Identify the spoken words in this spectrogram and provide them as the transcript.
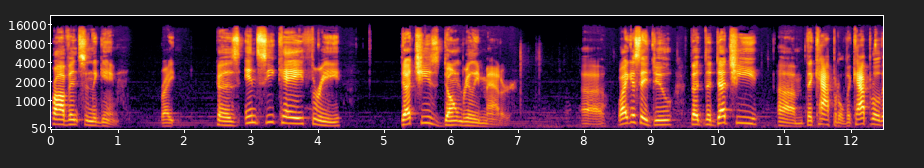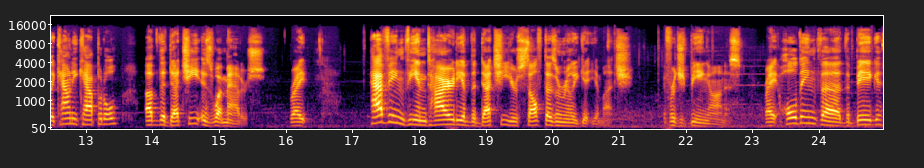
province in the game right? Because in CK3, duchies don't really matter. Uh, well, I guess they do. The the duchy, um, the capital, the capital, the county capital of the duchy is what matters, right? Having the entirety of the duchy yourself doesn't really get you much, if we're just being honest, right? Holding the the big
